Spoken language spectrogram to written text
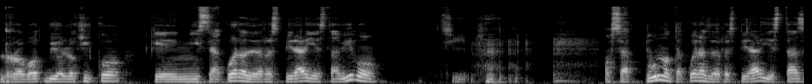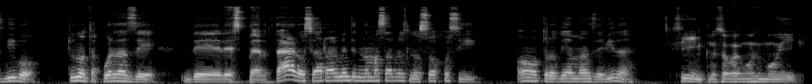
robot biológico que ni se acuerda de respirar y está vivo. Sí. o sea, tú no te acuerdas de respirar y estás vivo. Tú no te acuerdas de, de despertar, o sea, realmente nada más abres los ojos y otro día más de vida. Sí, incluso vemos muy,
